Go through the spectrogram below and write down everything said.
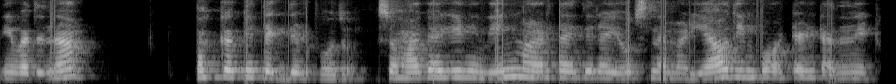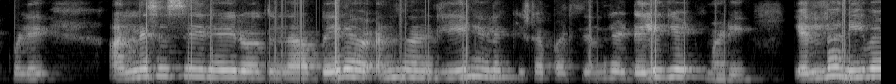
ನೀವು ಅದನ್ನ ಪಕ್ಕಕ್ಕೆ ತೆಗೆದಿಡ್ಬೋದು. ಸೊ ಹಾಗಾಗಿ ನೀವು ಏನು ಮಾಡ್ತಾ ಇದ್ದೀರಾ ಯೋಚನೆ ಮಾಡಿ, ಯಾವ್ದು ಇಂಪಾರ್ಟೆಂಟ್ ಅದನ್ನ ಇಟ್ಕೊಳ್ಳಿ. ಅನ್ನೆಸೆಸರಿ ಇರೋದನ್ನ ಬೇರೆ, ಅಂದ್ರೆ ನಾನು ಇಲ್ಲಿ ಏನ್ ಹೇಳಕ್ ಇಷ್ಟಪಡ್ತೀನಿ ಅಂದ್ರೆ ಡೆಲಿಗೇಟ್ ಮಾಡಿ. ಎಲ್ಲ ನೀವೇ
